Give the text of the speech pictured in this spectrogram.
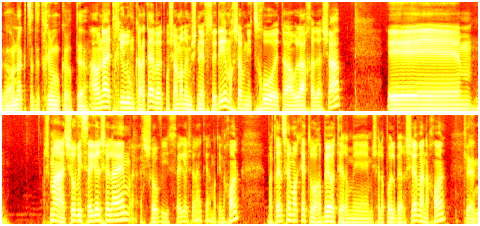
והעונה קצת התחילו מקרטע. העונה התחילו מקרטע, באמת כמו שאמרנו עם שני הפסדים, עכשיו ניצחו את העולה החדשה. אה, שמע, השווי סגל שלהם, השווי סגל שלהם, כן, אמרתי נכון? בטרנספר מרקט הוא הרבה יותר משל הפועל באר שבע, נכון? כן,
